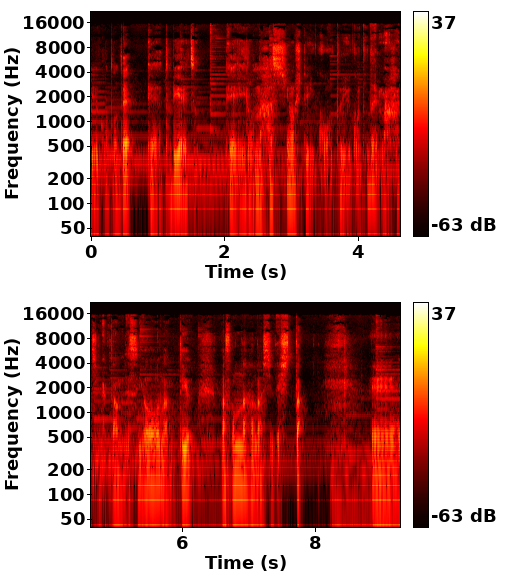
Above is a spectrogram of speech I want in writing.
いうことで、えー、とりあえず、えー、いろんな発信をしていこうということで、まあ、始めたんですよなんていう、まあ、そんな話でした。え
